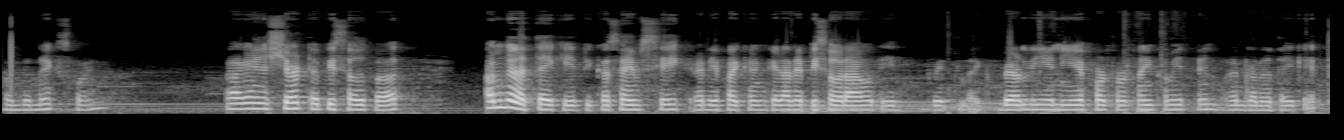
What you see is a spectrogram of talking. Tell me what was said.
on the next one. Again, short episode, but I'm gonna take it because I'm sick and if I can get an episode out in, with like barely any effort or time commitment, I'm gonna take it.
